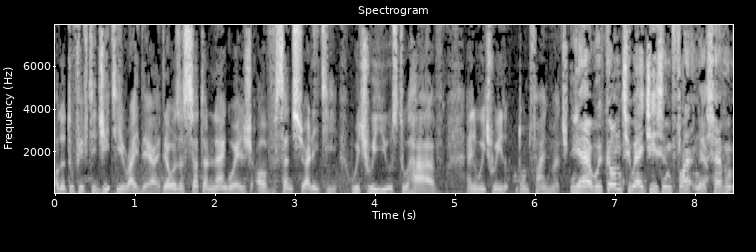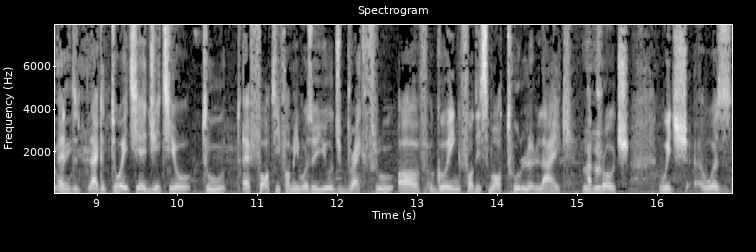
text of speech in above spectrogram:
On the 250 GT right there, there was a certain language of sensuality which we used to have and which we don't find much. Yeah, we've gone to edges and flatness, haven't we? And like a 288 GTO to F40 for me was a huge breakthrough of going for this more tool-like Mm-hmm. approach, which was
